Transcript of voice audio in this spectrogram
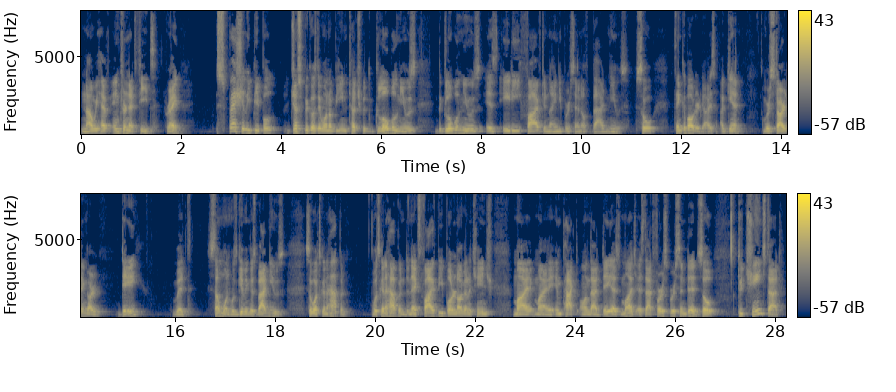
Now we have internet feeds, right? Especially people just because they want to be in touch with global news. The global news is 85 to 90% of bad news. So think about it, guys. Again, we're starting our day with someone who's giving us bad news. So what's going to happen? What's going to happen? The next five people are not going to change my my impact on that day as much as that first person did. So to change that,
